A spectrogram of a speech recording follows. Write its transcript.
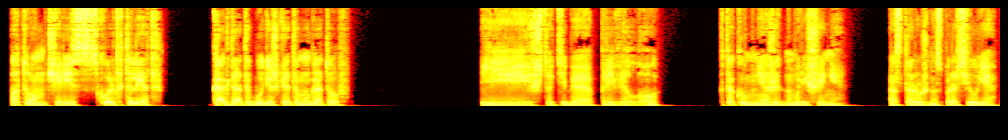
Потом, через сколько-то лет, когда ты будешь к этому готов. И что тебя привело к такому неожиданному решению? Осторожно спросил я.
